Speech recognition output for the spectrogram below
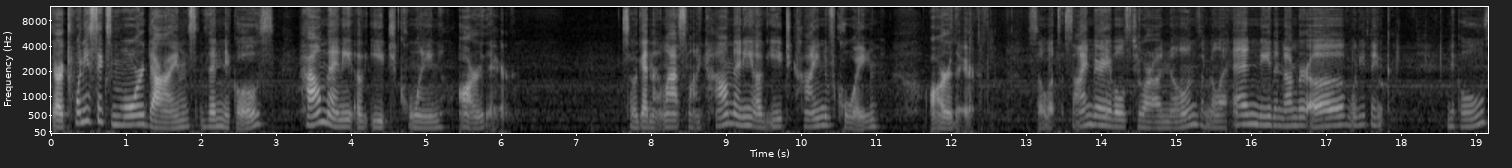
There are 26 more dimes than nickels. How many of each coin are there? So again, that last line, how many of each kind of coin are there? So let's assign variables to our unknowns. I'm going to let n be the number of, what do you think, nickels?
